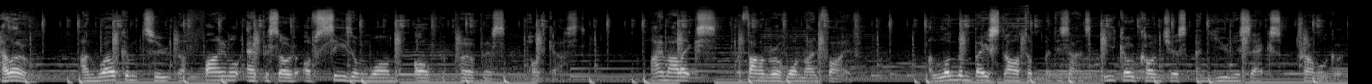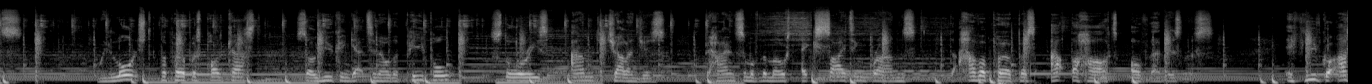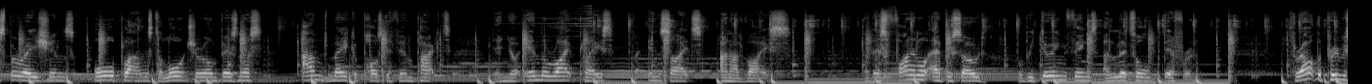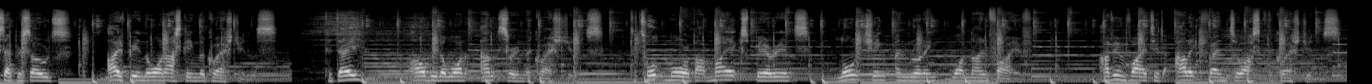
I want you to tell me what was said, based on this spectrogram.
Hello, and welcome to the final episode of season one of the Purpose podcast. I'm Alex, the founder of 195, a London based startup that designs eco conscious and unisex travel goods. We launched the Purpose podcast so you can get to know the people, stories, and challenges behind some of the most exciting brands that have a purpose at the heart of their business. If you've got aspirations or plans to launch your own business and make a positive impact, then you're in the right place for insights and advice. For this final episode, we'll be doing things a little different. Throughout the previous episodes, I've been the one asking the questions. Today, I'll be the one answering the questions to talk more about my experience launching and running 195. I've invited Alec Fenn to ask the questions.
